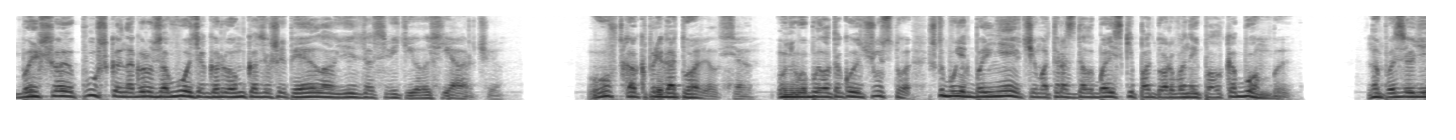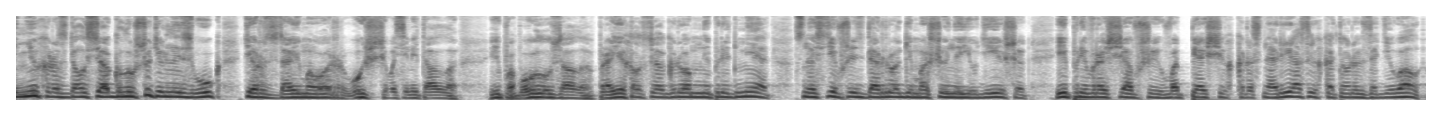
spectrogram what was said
Большая пушка на грузовозе громко зашипела и засветилась ярче. Уфт как приготовился. У него было такое чувство, что будет больнее, чем от раздолбайски подорванной полкобомбы. Но позади них раздался оглушительный звук терзаемого рвущегося металла, и по полу зала проехался огромный предмет, сносивший с дороги машины юдишек и превращавший в вопящих краснорясых, которых задевал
